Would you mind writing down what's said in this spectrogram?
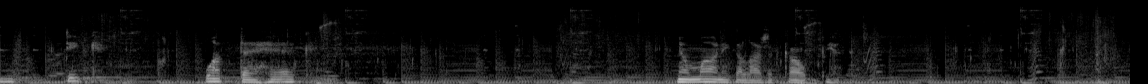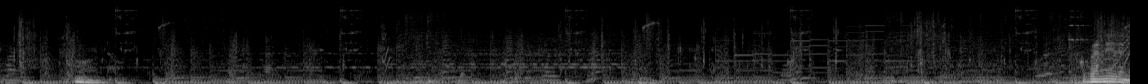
Ability. Dick. What the heck? Ne on maaninkalaiset kauppiat. On?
